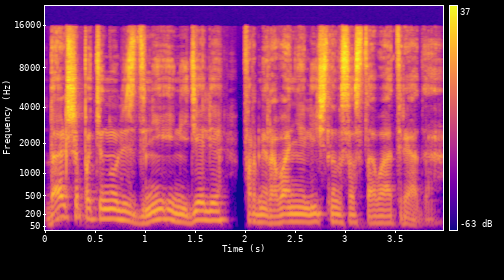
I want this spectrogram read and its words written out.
Дальше потянулись дни и недели формирования личного состава отряда.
